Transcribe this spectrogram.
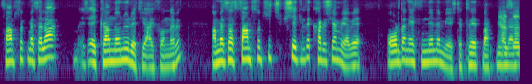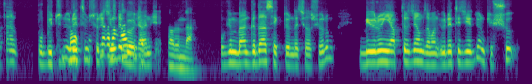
Samsung mesela ekranlarını üretiyor iPhone'ların. Ama mesela Samsung hiçbir şekilde karışamıyor ve oradan esinlenemiyor işte trademark ya zaten bu bütün üretim sürecinde böyle şey hani zorunda. Bugün ben gıda sektöründe çalışıyorum. Bir ürün yaptıracağım zaman üreticiye diyorum ki şu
